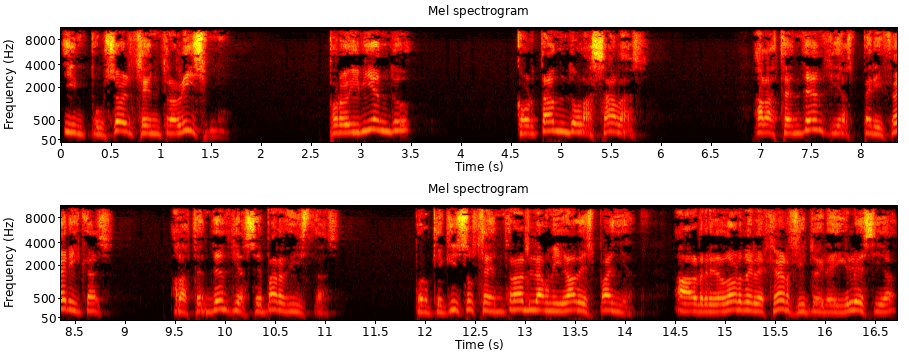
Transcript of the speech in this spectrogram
impulsó el centralismo, prohibiendo, cortando las alas a las tendencias periféricas, a las tendencias separatistas, porque quiso centrar la unidad de España alrededor del ejército y la iglesia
